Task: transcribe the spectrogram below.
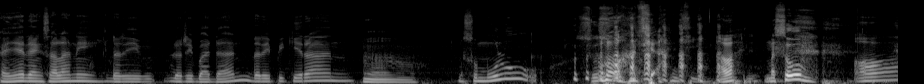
Kayaknya ada yang salah nih dari dari badan dari pikiran Hmm. mesum mulu Oh, si anjing. Apa? Mesum. Oh.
